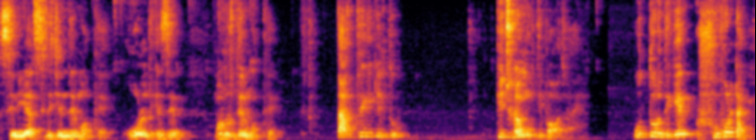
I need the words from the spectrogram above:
সিনিয়র সিটিজেনদের মধ্যে, ওল্ড এজের মানুষদের মধ্যে, তার থেকে কিন্তু কিছুটা মুক্তি পাওয়া যায়। উত্তর দিকের সুফলটাকে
